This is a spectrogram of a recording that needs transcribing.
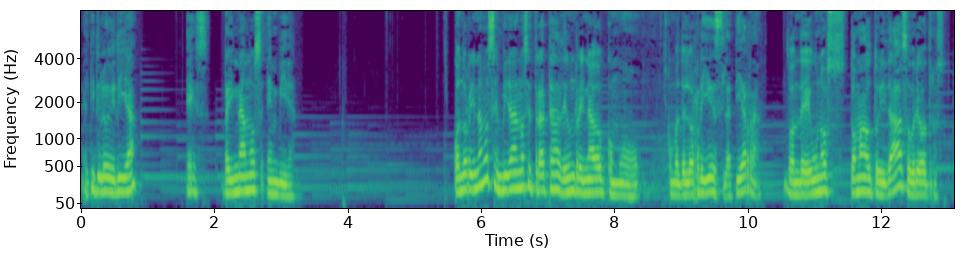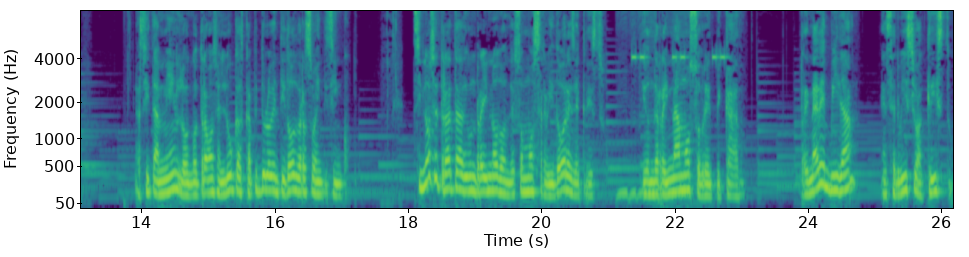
el título de hoy día es Reinamos en vida. Cuando reinamos en vida no se trata de un reinado como, como el de los reyes de la tierra, donde unos toman autoridad sobre otros. Así también lo encontramos en Lucas capítulo 22, verso 25 si no se trata de un reino donde somos servidores de Cristo y donde reinamos sobre el pecado. Reinar en vida en servicio a Cristo.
